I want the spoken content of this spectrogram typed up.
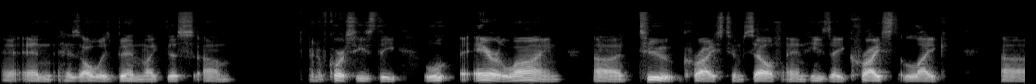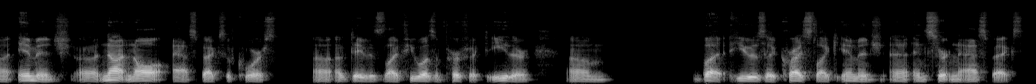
and has always been like this, um, and of course he's the heir line uh, to Christ Himself, and he's a Christ-like uh, image, uh, not in all aspects, of course, uh, of David's life. He wasn't perfect either, um, but he was a Christ-like image uh, in certain aspects.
